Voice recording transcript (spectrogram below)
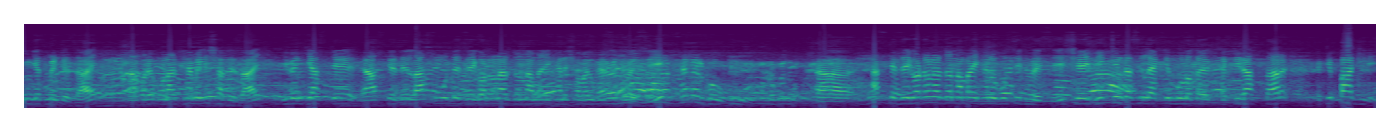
এঙ্গেজমেন্টে যায়, তারপরে ওনার ফ্যামিলির সাথে যায় ইভেন কি আজকে আজকে যে লাস্ট মুহূর্তে যে ঘটনার জন্য আমরা এখানে সবাই উপস্থিত হয়েছি আজকে যে ঘটনার জন্য আমরা এখানে উপস্থিত হয়েছি, সেই ভিকটিমটা ছিল একটি মূলত একটি রাস্তার একটি পাগলি।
